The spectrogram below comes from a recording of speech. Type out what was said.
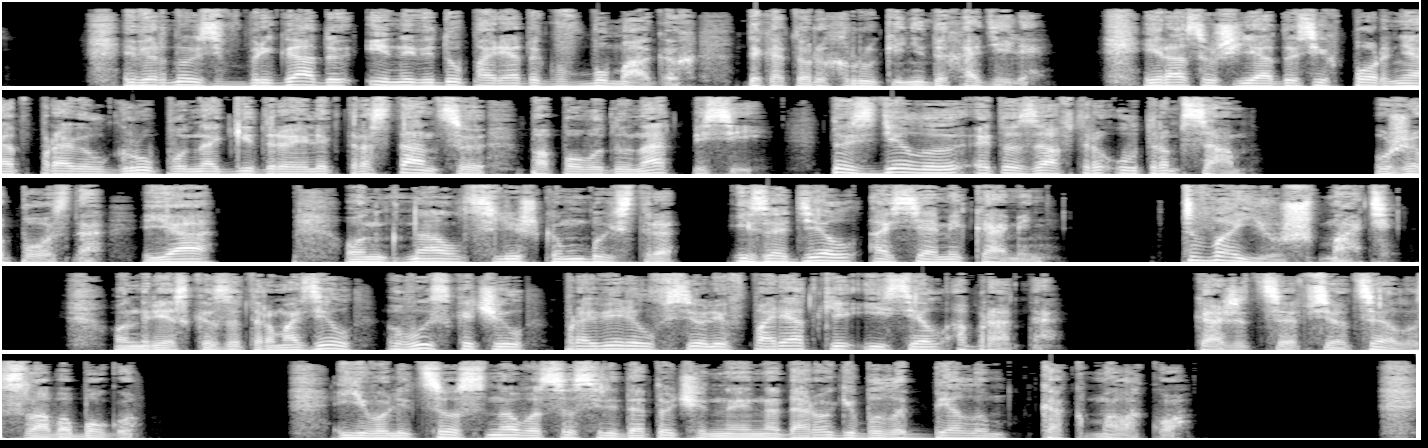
Вернусь в бригаду и наведу порядок в бумагах, до которых руки не доходили. И раз уж я до сих пор не отправил группу на гидроэлектростанцию по поводу надписей, то сделаю это завтра утром сам. Уже поздно. Я...» Он гнал слишком быстро и задел осями камень. «Твою ж мать!» Он резко затормозил, выскочил, проверил, все ли в порядке и сел обратно. «Кажется, все цело, слава богу». Его лицо, снова сосредоточенное на дороге, было белым, как молоко.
